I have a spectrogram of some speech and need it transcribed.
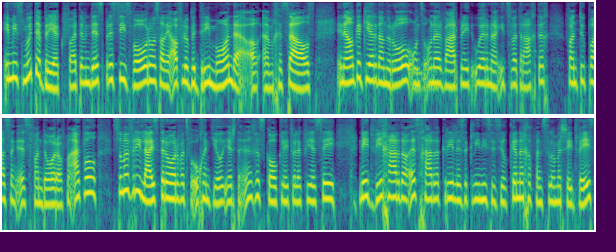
en mens moet 'n breek vat en dis presies waar ons al die afgelope 3 maande um, gesels en elke keer dan rol ons onderwerp net oor na iets wat regtig van toepassing is van daar af. Maar ek wil sommer vir die luisteraar wat ver oggend heel eers ingeskakel het, wil ek vir jou sê net wie Gerda is. Gerda Kriel is 'n kliniese sielkundige van Somerset Wes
